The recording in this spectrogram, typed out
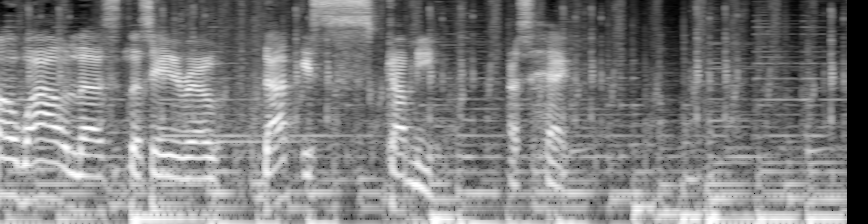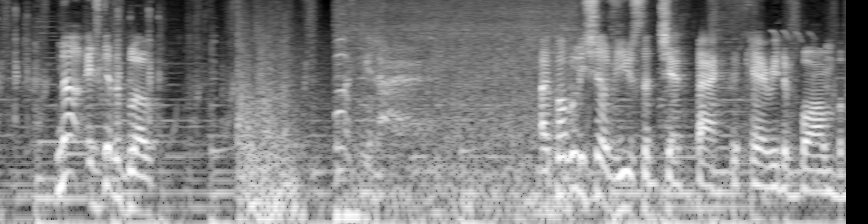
Oh wow, Las Lasero. That is scummy as heck. No, it's gonna blow. I probably should have used the jetpack to carry the bomb.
